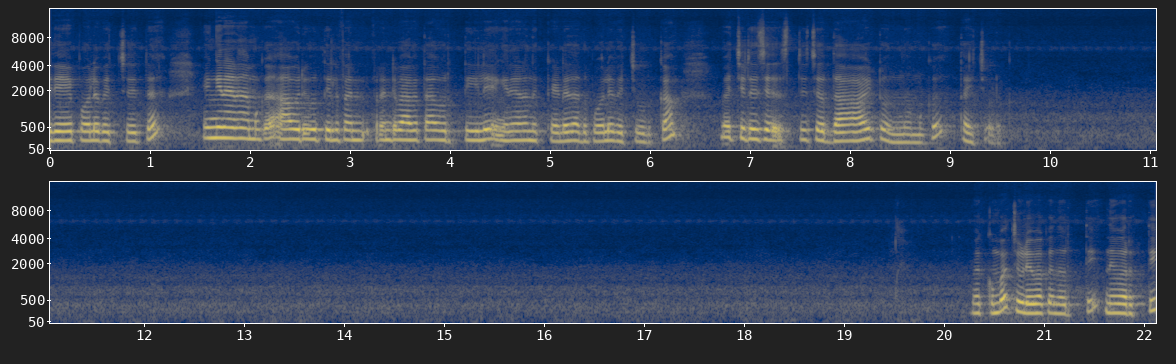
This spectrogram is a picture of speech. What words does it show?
ഇതേപോലെ വെച്ചിട്ട് എങ്ങനെയാണ് നമുക്ക് ആ ഒരു വൃത്തിയിൽ ഫ്രണ്ട് ഭാഗത്ത് ആ വൃത്തിയിൽ എങ്ങനെയാണ് നിൽക്കേണ്ടത് അതുപോലെ വെച്ച് കൊടുക്കാം. വെച്ചിട്ട് ജസ്റ്റ് ചെറുതായിട്ടൊന്ന് നമുക്ക് തയ്ച്ചു കൊടുക്കാം. വെക്കുമ്പോൾ ചുളിവൊക്കെ നിർത്തി നിവർത്തി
